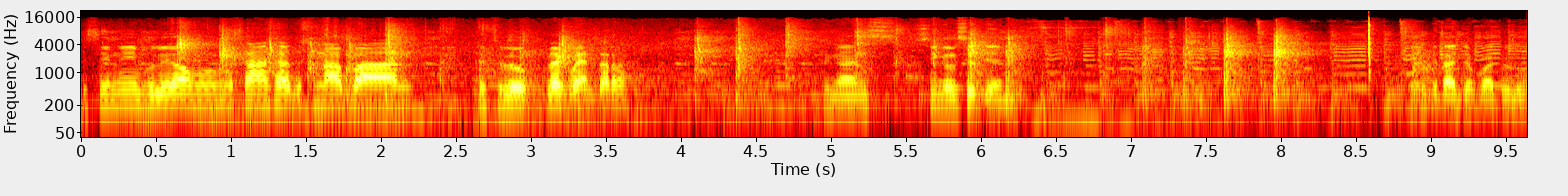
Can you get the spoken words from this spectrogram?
Di sini beliau memesan satu senapan kejeluk Black Panther dengan single shoot ya. Oke, kita coba dulu.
